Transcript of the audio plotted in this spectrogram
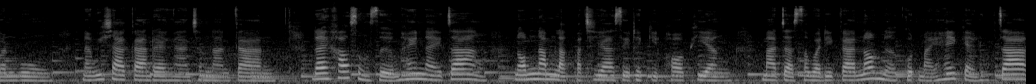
วันวงศ์นักวิชาการแรงงานชำนาญการ ได้เข้าส่งเสริมให้นายจ้าง น้อมนำหลักปรัชญาเศรษฐกิจพอเพียง มาจัดสวัสดิการนอกเหนือกฎหมายให้แก่ลูกจ้าง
